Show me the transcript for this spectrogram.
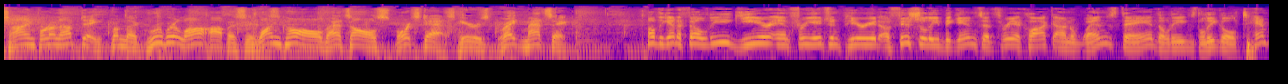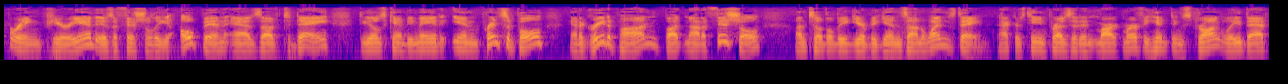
Time for an update from the Gruber Law Offices. One call, that's all Sports Desk. Here's Greg Matzek. Well, the NFL league year and free agent period officially begins at 3 o'clock on Wednesday. The league's legal tampering period is officially open as of today. Deals can be made in principle and agreed upon, but not official until the league year begins on Wednesday. Packers team president Mark Murphy hinting strongly that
